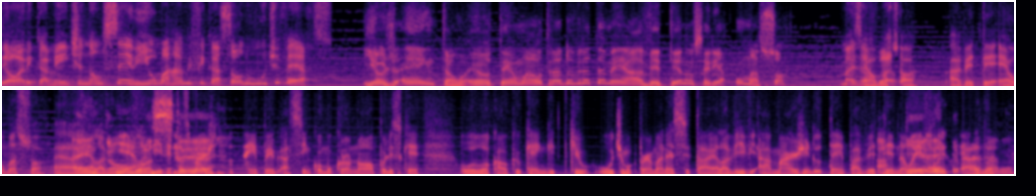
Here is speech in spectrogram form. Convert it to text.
teoricamente, não seria uma ramificação no multiverso. E eu já- é, então, eu tenho uma outra dúvida também. A AVT não seria uma só? Mas É a- uma só. A VT é uma só. É, É, ela então vi- ela vive nas você- margens do tempo. Assim como Cronópolis, que é o local que o Kang, que o último que permanece citar, ela vive à margem do tempo. A VT não é Aquele que influenciada.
